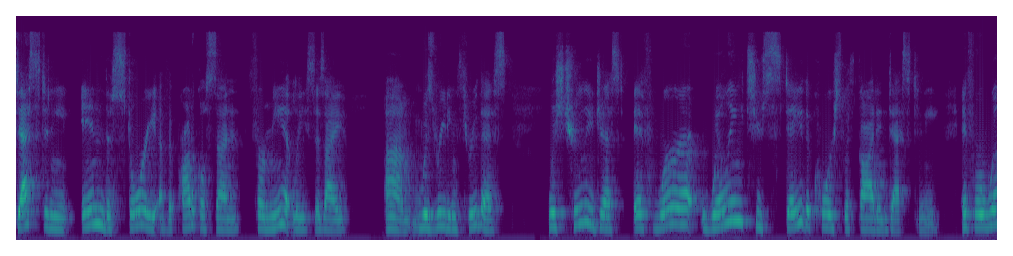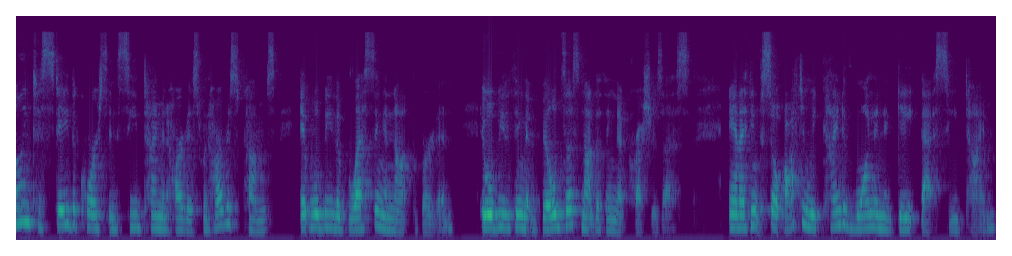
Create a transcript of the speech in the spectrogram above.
destiny in the story of the prodigal son, for me at least, as I um, was reading through this, was truly just if we're willing to stay the course with God in destiny, if we're willing to stay the course in seed time and harvest, when harvest comes, it will be the blessing and not the burden. It will be the thing that builds us, not the thing that crushes us. And I think so often we kind of want to negate that seed time.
